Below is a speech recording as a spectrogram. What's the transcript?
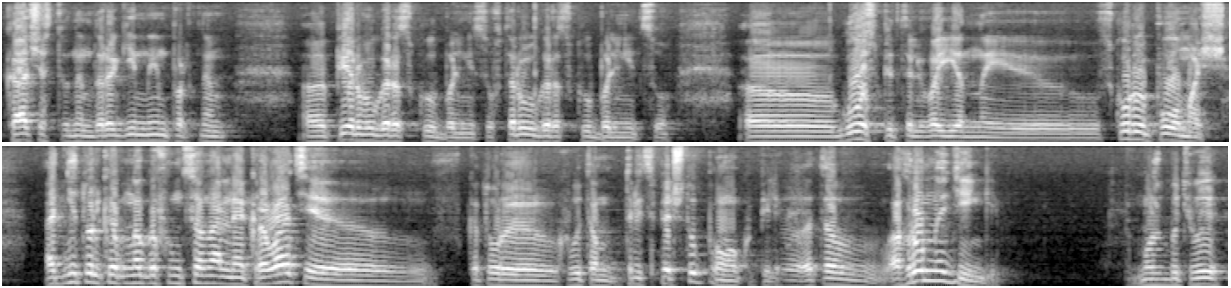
качественным, дорогим, импортным, первую городскую больницу, вторую городскую больницу, э, госпиталь военный, э, скорую помощь. Одни только многофункциональные кровати, э, которые вы там 35 штук, по-моему, купили, это огромные деньги. Может быть, вы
